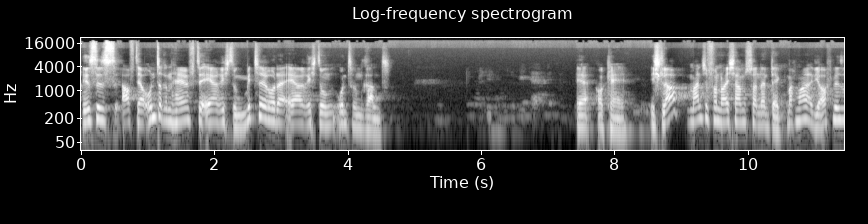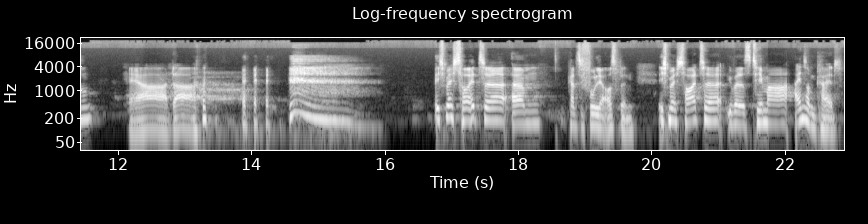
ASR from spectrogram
ist es auf der unteren Hälfte eher Richtung Mitte oder eher Richtung unteren Rand? Ja, okay. Ich glaube, manche von euch haben es schon entdeckt. Mach mal die Auflösung. Ja, da. ich möchte heute, ähm, kannst die Folie ausblenden. Ich möchte heute über das Thema Einsamkeit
